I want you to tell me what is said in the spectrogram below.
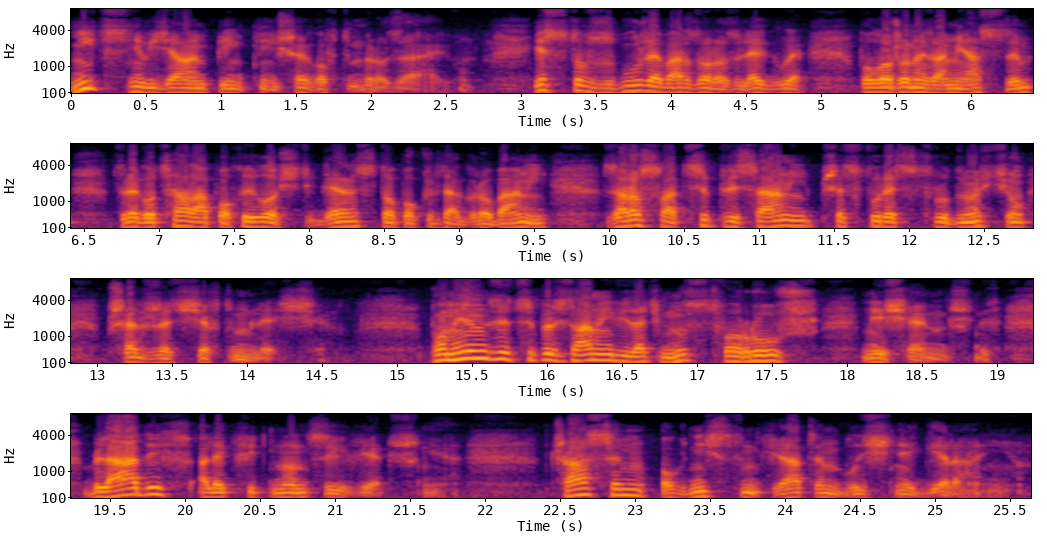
Nic nie widziałem piękniejszego w tym rodzaju. Jest to wzgórze bardzo rozległe, położone za miastem, którego cała pochyłość, gęsto pokryta grobami, zarosła cyprysami, przez które z trudnością przedrzeć się w tym lesie. Pomiędzy cyprysami widać mnóstwo róż miesięcznych, bladych, ale kwitnących wiecznie. Czasem ognistym kwiatem błyśnie geranium.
